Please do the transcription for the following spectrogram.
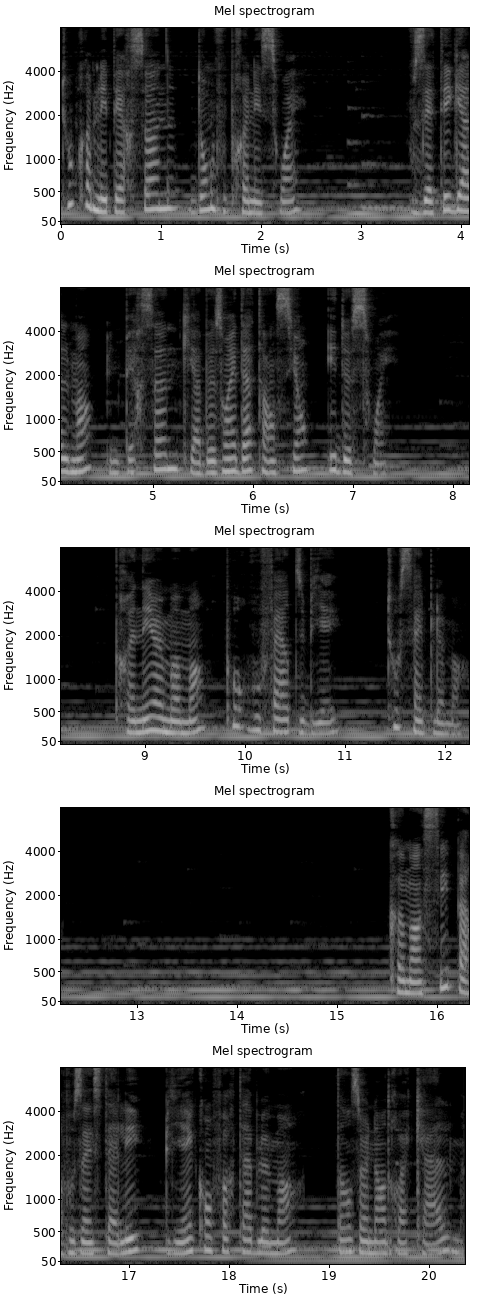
Tout comme les personnes dont vous prenez soin, vous êtes également une personne qui a besoin d'attention et de soins. Prenez un moment pour vous faire du bien, tout simplement. Commencez par vous installer bien confortablement dans un endroit calme,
